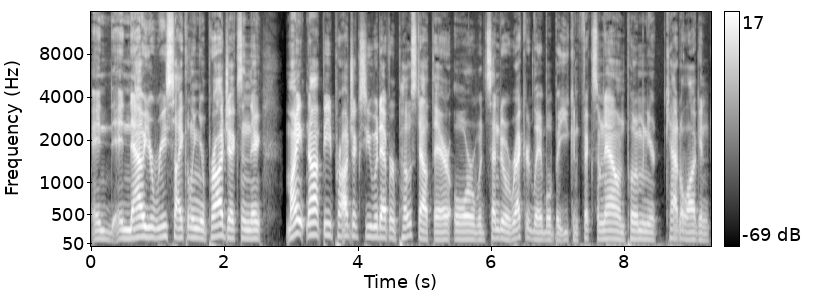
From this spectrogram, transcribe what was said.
And and now you're recycling your projects, and they might not be projects you would ever post out there or would send to a record label, but you can fix them now and put them in your catalog, and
